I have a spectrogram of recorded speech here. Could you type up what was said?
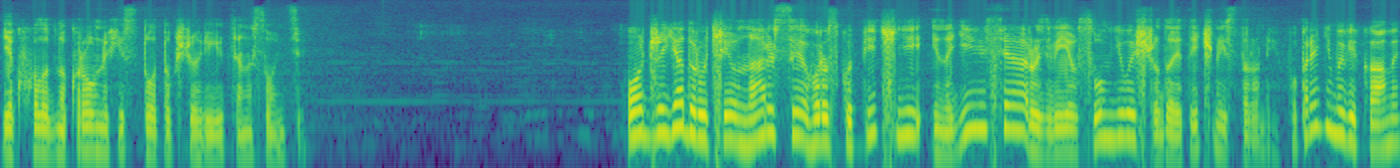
як в холоднокровних істоток, що гріються на сонці. Отже, я доручив нариси гороскопічні і, надіюся, розвіяв сумніви щодо етичної сторони. Попередніми віками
